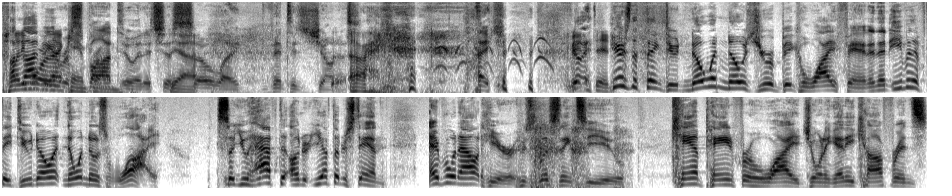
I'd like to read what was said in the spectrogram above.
Plenty I'm not more where going that to came respond to it. It's just Yeah. so like vintage Jonas. All right. Like, you know, here's the thing, dude. No one knows you're a big Hawaii fan, and then even if they do know it, no one knows why. So you have to under you have to understand. Everyone out here who's listening to you campaign for Hawaii joining any conference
